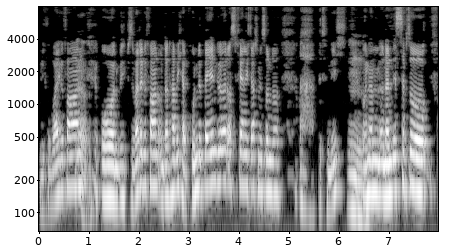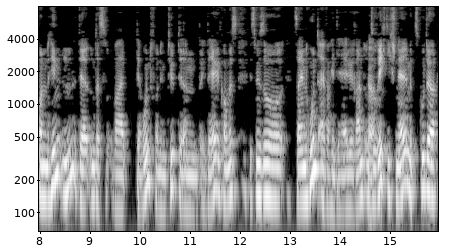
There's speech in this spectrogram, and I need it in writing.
bin ich vorbeigefahren ja. und bin ich ein bisschen weitergefahren und dann habe ich halt Hundebellen gehört aus der Ferne. Ich dachte mir so, ah, bitte nicht. Mhm. Und dann und dann ist halt so von hinten der und das war halt der Hund von dem Typ, der dann hinterhergekommen ist, ist mir so sein Hund einfach hinterhergerannt und ja. so richtig schnell mit Scooter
